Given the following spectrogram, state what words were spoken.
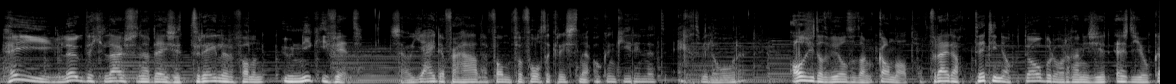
Hey, leuk dat je luistert naar deze trailer van een uniek event. Zou jij de verhalen van vervolgde christenen ook een keer in het echt willen horen? Als je dat wilt, dan kan dat. Op vrijdag 13 oktober organiseert SDOK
